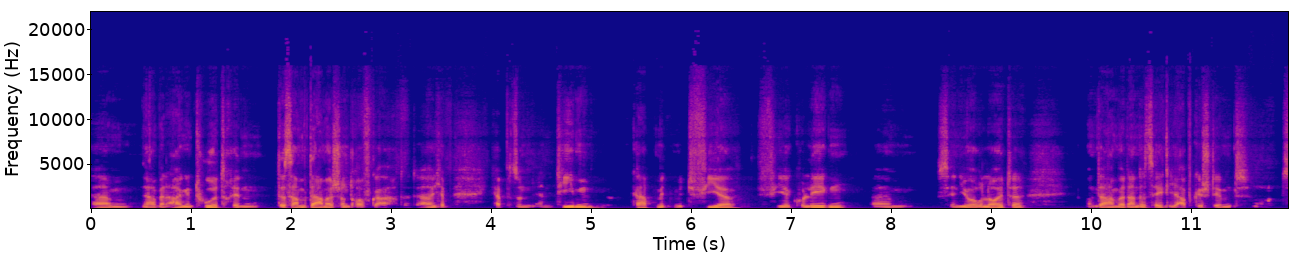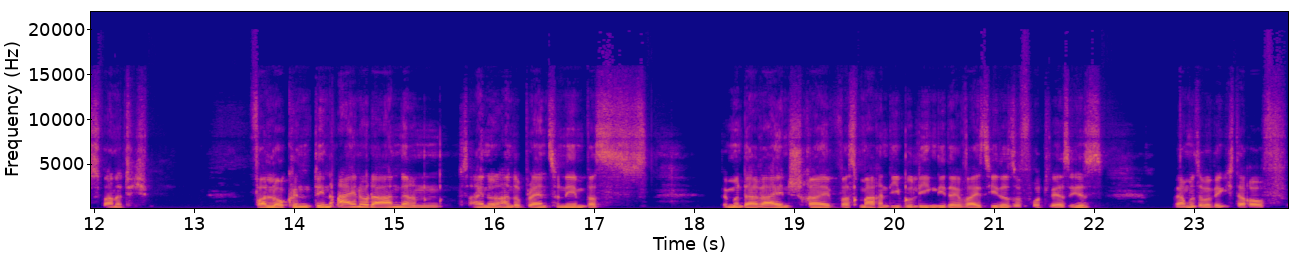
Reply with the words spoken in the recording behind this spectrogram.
ähm, wir haben eine Agentur drin. Das haben wir damals schon drauf geachtet. Ja. Ich habe ich hab so ein, ein, Team gehabt mit, mit vier, vier Kollegen, ähm, Seniore Leute. Und da haben wir dann tatsächlich abgestimmt. Und es war natürlich verlockend, den ein oder anderen, das eine oder andere Brand zu nehmen, was, wenn man da reinschreibt, was machen die, wo liegen die, da weiß jeder sofort, wer es ist. Wir haben uns aber wirklich darauf,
